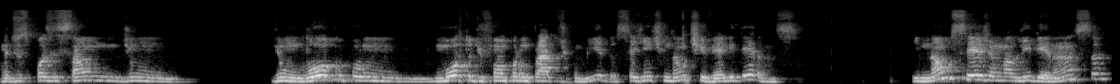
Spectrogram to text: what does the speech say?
a disposição de um de um louco por um morto de fome por um prato de comida, se a gente não tiver liderança. E não seja uma liderança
